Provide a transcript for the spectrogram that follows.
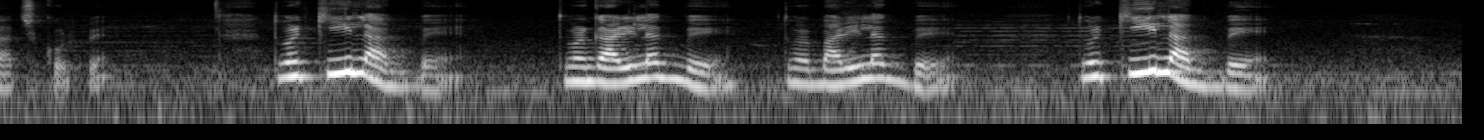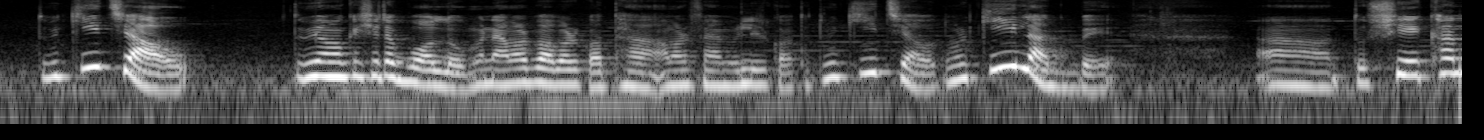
কাজ করবে? তোমার কি লাগবে? তোমার গাড়ি লাগবে? তোমার বাড়ি লাগবে? তোমার কি লাগবে? তুমি কি চাও? তুমি আমাকে সেটা বলো মানে আমার বাবার কথা, আমার ফ্যামিলির কথা। তুমি কি চাও? তোমার কি লাগবে? তো সেখান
